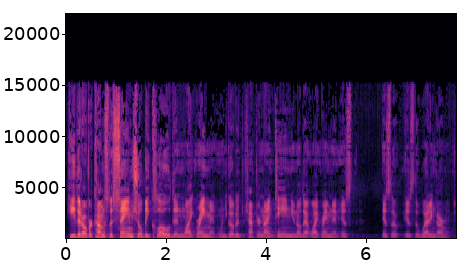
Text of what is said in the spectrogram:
He that overcomes, the same shall be clothed in white raiment. When you go to chapter 19, you know that white raiment is, is, the, is the wedding garment.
